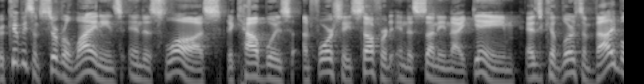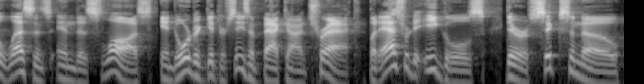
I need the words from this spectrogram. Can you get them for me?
there could be some silver linings in this loss the Cowboys unfortunately suffered in the Sunday night game, as you could learn some valuable lessons in this loss in order to get their season back on track. But as for the Eagles, they're 6 0,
